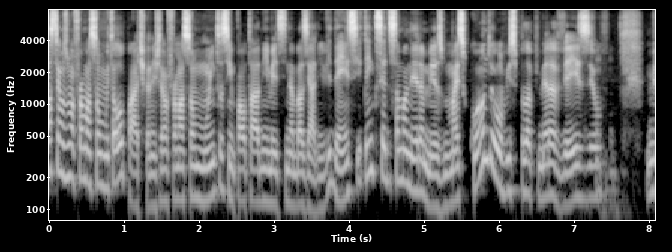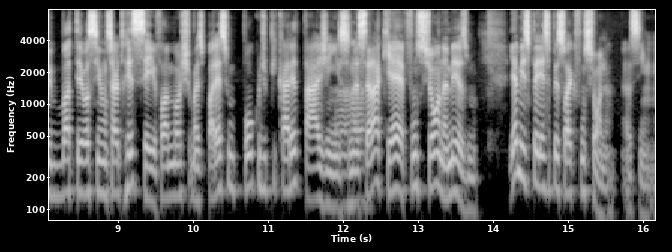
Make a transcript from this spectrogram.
nós temos uma formação muito alopática, né? A gente tem uma formação muito, assim, pautada em medicina baseada em evidência e tem que ser dessa maneira mesmo. Mas quando eu ouvi isso pela primeira vez, eu me bateu, assim, um certo receio. "Moxa, mas parece um pouco de picaretagem isso, né? Aham. Será que é? Funciona mesmo? E a minha experiência pessoal é que funciona. Assim,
